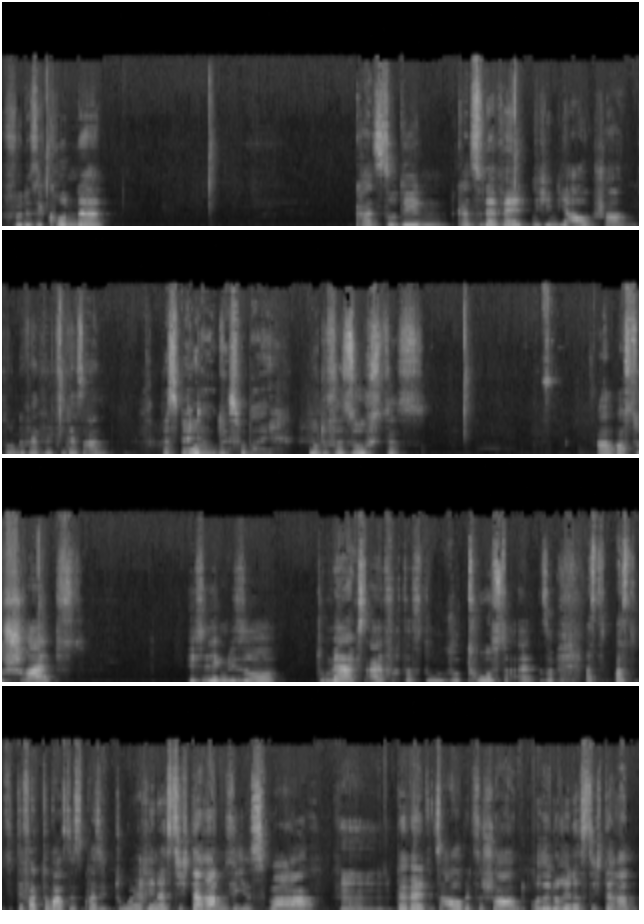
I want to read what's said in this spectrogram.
Für eine Sekunde kannst du den, kannst du der Welt nicht in die Augen schauen, so ungefähr fühlt sich das an. Das Weltauge Und- ist vorbei. Und du versuchst es. Aber was du schreibst, ist irgendwie so, du merkst einfach, dass du so tust, also was, was du de facto machst, ist quasi, du erinnerst dich daran, wie es war, der Welt ins Auge zu schauen, oder du erinnerst dich daran,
